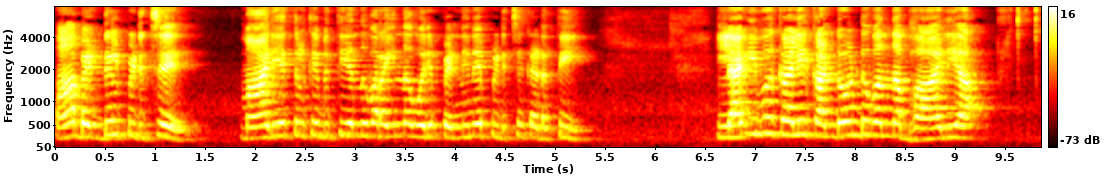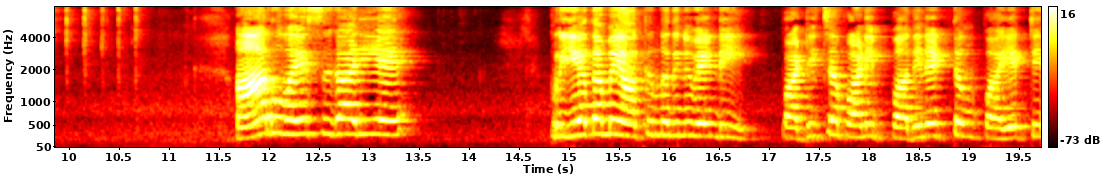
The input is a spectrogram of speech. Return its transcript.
ആ ബെഡിൽ പിടിച്ച് മാരിയത്തുൽ കെബിത്തി എന്ന് പറയുന്ന ഒരു പെണ്ണിനെ പിടിച്ച് കിടത്തി ലൈവ് കളി കണ്ടോണ്ട് വന്ന ഭാര്യ ആറു വയസ്സുകാരിയെ പ്രിയതമയാക്കുന്നതിനു വേണ്ടി പഠിച്ച പണി പതിനെട്ടും പയറ്റി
